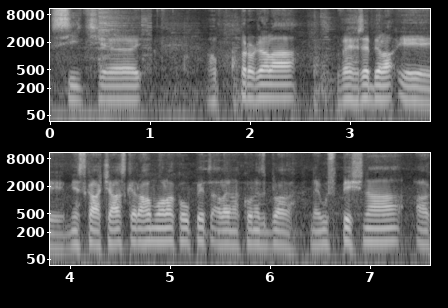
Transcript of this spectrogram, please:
Síť eh, ho prodala, ve hře byla i městská část, která ho mohla koupit, ale nakonec byla neúspěšná a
